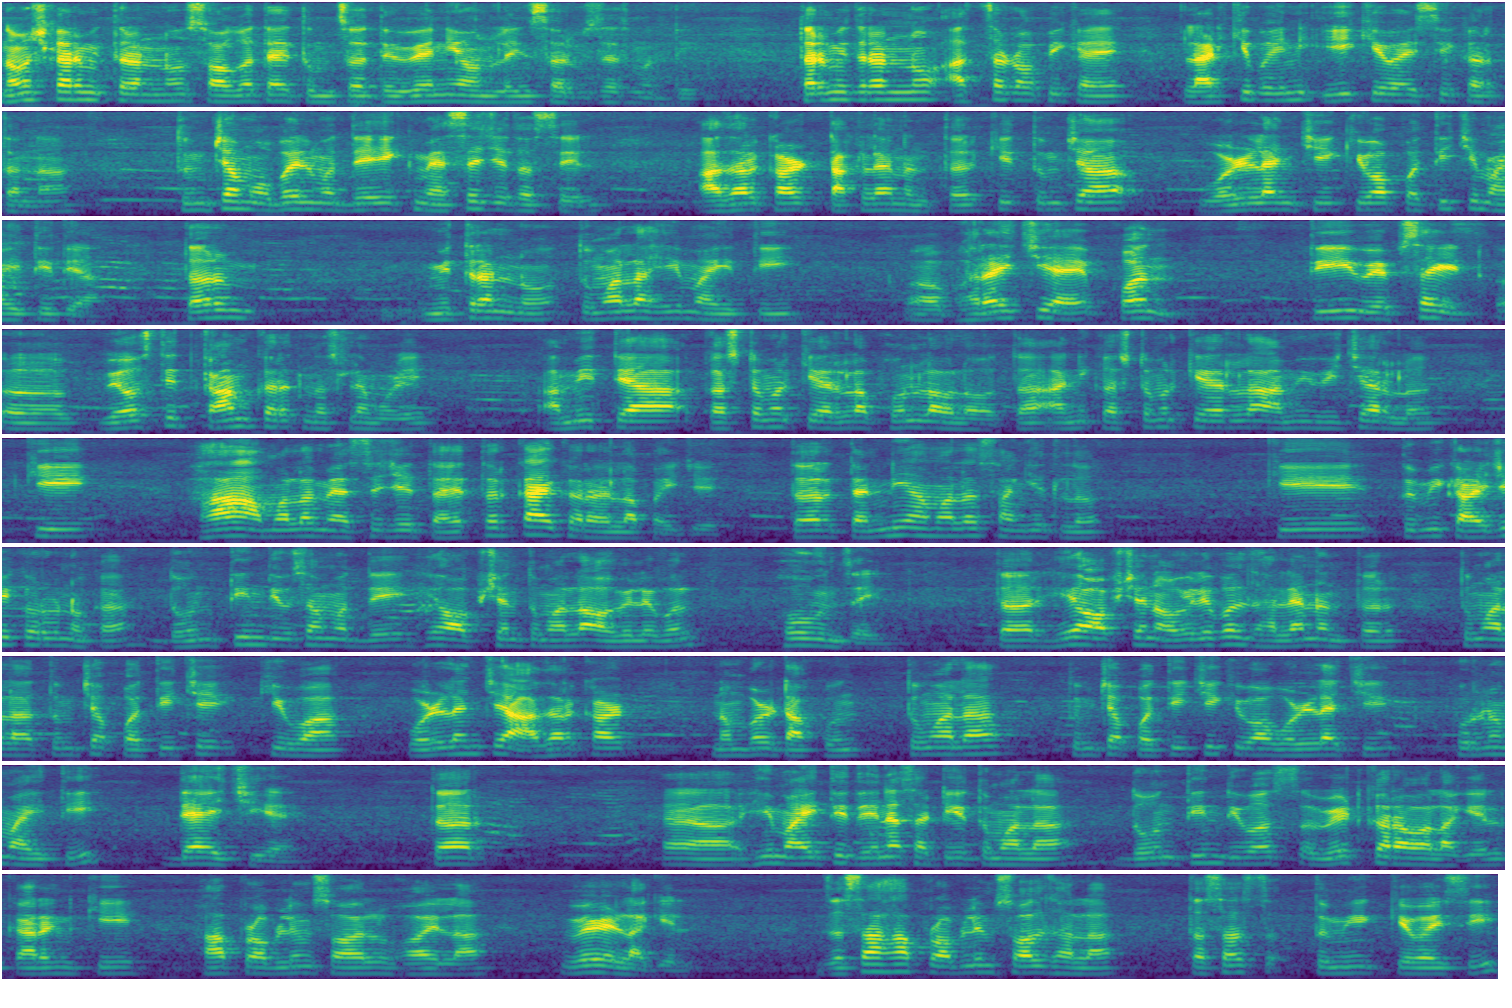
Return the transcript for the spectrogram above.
नमस्कार मित्रांनो स्वागत आहे तुमचं दिव्यानी ऑनलाईन सर्व्हिसेसमध्ये तर मित्रांनो आजचा टॉपिक आहे लाडकी बहिणी ई के वाय सी करताना तुमच्या मोबाईलमध्ये एक मेसेज येत असेल आधार कार्ड टाकल्यानंतर की तुमच्या वडिलांची किंवा पतीची माहिती द्या. तर मित्रांनो तुम्हाला ही माहिती भरायची आहे पण ती वेबसाईट व्यवस्थित काम करत नसल्यामुळे आम्ही त्या कस्टमर केअरला फोन लावला होता आणि कस्टमर केअरला आम्ही विचारलं की हा आम्हाला मेसेज येत आहे तर काय करायला पाहिजे? तर त्यांनी आम्हाला सांगितलं की तुम्ही काळजी करू नका. दोन तीन दिवसामध्ये हे ऑप्शन तुम्हाला अवेलेबल होऊन जाईल. तर हे ऑप्शन अवेलेबल झाल्यानंतर तुम्हाला तुमच्या पतीचे किंवा वडिलांचे आधार कार्ड नंबर टाकून तुम्हाला तुमच्या पतीची किंवा वडिलाची पूर्ण माहिती द्यायची आहे. तर ही माहिती देण्यासाठी तुम्हाला दोन तीन दिवस वेट करावा लागेल कारण की हा प्रॉब्लेम सॉल्व व्हायला वेळ लागेल. जसा हा प्रॉब्लेम सॉल्व झाला तसाच तुम्ही के वाय सी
